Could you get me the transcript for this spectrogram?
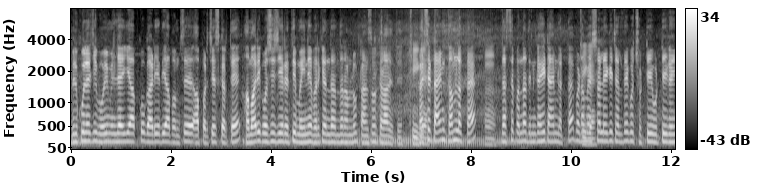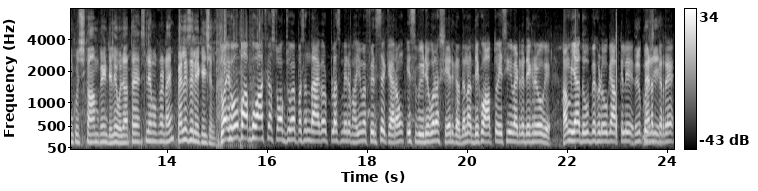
बिल्कुल है जी वही मिल जाएगी आपको। गाड़ी यदि आप हमसे आप परचेस करते हैं हमारी कोशिश ये रहती है महीने भर के अंदर अंदर हम लोग ट्रांसफ़र करा देते हैं। ठीक है। वैसे टाइम कम लगता है हम्म। दस से पंद्रह दिन का ही टाइम लगता है बट हम एक्स्ट्रा लेके चलते हैं कुछ छुट्टी वुट्टी कहीं कुछ काम कहीं डिले हो जाता है इसलिए हम अपना टाइम पहले से लेके ही चलते तो आई होप आपको आज का स्टॉक जो है पसंद आएगा और प्लस मेरे भाइयों मैं फिर से कह रहा हूँ इस वीडियो को ना शेयर कर देना। देखो आप तो एसी में बैठ कर देख रहे होगे हम यहाँ धूप में खड़े होकर आपके लिए मेहनत कर रहे हैं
